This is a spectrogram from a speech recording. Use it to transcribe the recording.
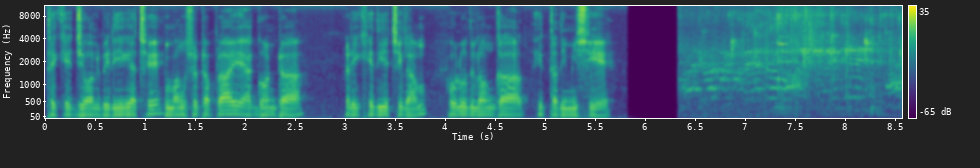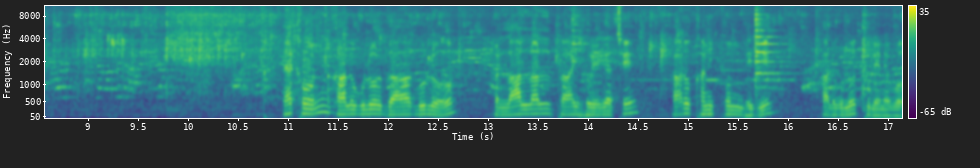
থেকে জল বেরিয়ে গেছে। মাংসটা প্রায় এক ঘণ্টা রেখে দিয়েছিলাম, হলুদ, লঙ্কা ইত্যাদি মিশিয়ে। এখন আলুগুলোর গাগুলো লাল লাল প্রায় হয়ে গেছে। আরও খানিকক্ষণ ভেজে আলুগুলো তুলে নেব।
